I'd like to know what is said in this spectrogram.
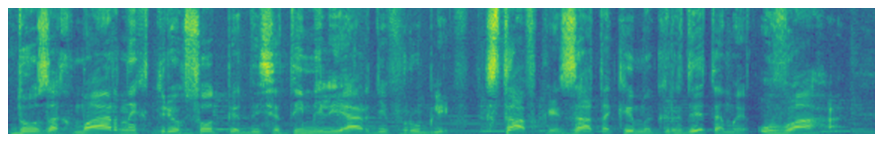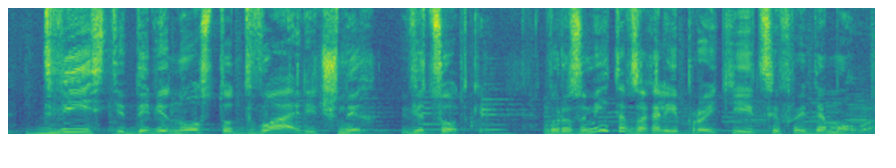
до захмарних 350 мільярдів рублів. Ставки за такими кредитами увага! 292 річних відсотки. Ви розумієте взагалі про які цифри йде мова?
